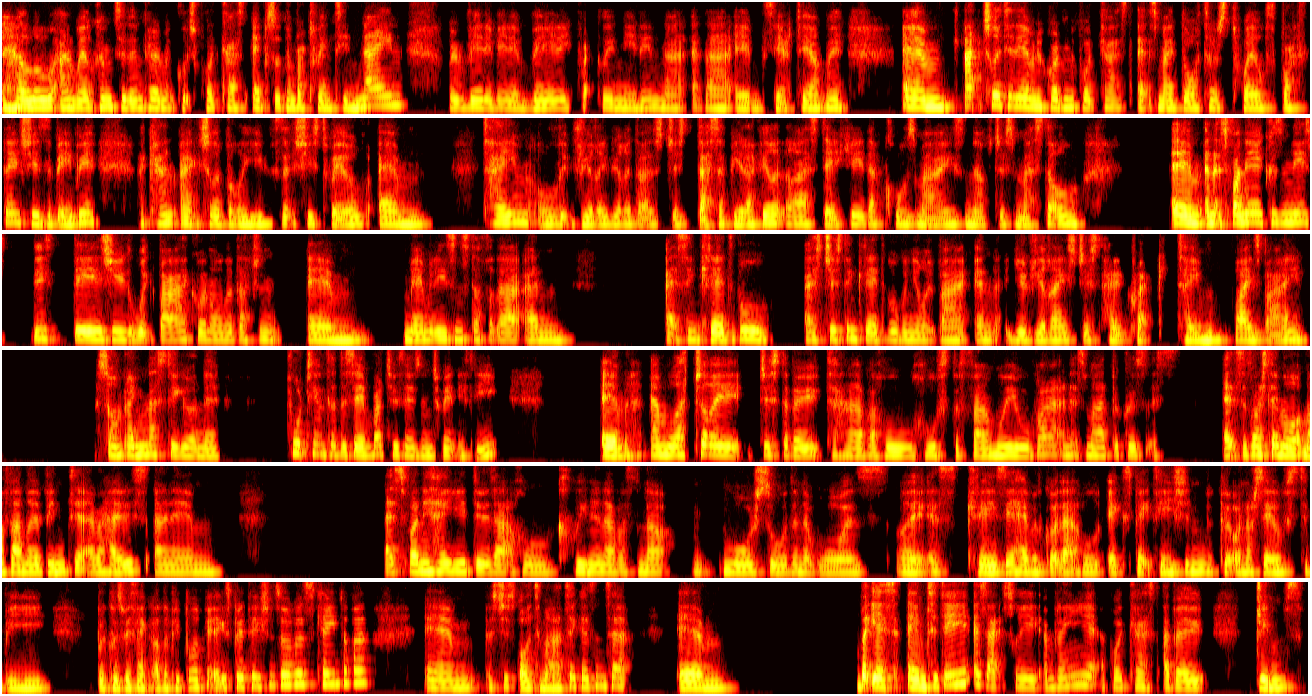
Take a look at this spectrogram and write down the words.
Hello and welcome to the Empowerment Coach Podcast, episode number 29. We're very, very, very quickly nearing that at that um 30, aren't we? Um, actually today I'm recording the podcast. It's my daughter's 12th birthday. She's a baby. I can't actually believe that she's 12. Um, time really, really does just disappear. I feel like the last decade I've closed my eyes and I've just missed it all. Um, and it's funny because in these these days you look back on all the different um memories and stuff like that, and it's incredible. It's just incredible when you look back and you realise just how quick time flies by. So I'm bringing this to you on the 14th of December 2023. Um, I'm literally just about to have a whole host of family over, and it's mad because it's it's the first time a lot of my family have been to our house, and um, It's funny how you do that whole cleaning everything up more so than it was. Like it's crazy how we've got that whole expectation we put on ourselves to be because we think other people have got expectations of us, kind of a. Um, it's just automatic, isn't it? Um, but yes, um, today is actually I'm bringing you a podcast about dreams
